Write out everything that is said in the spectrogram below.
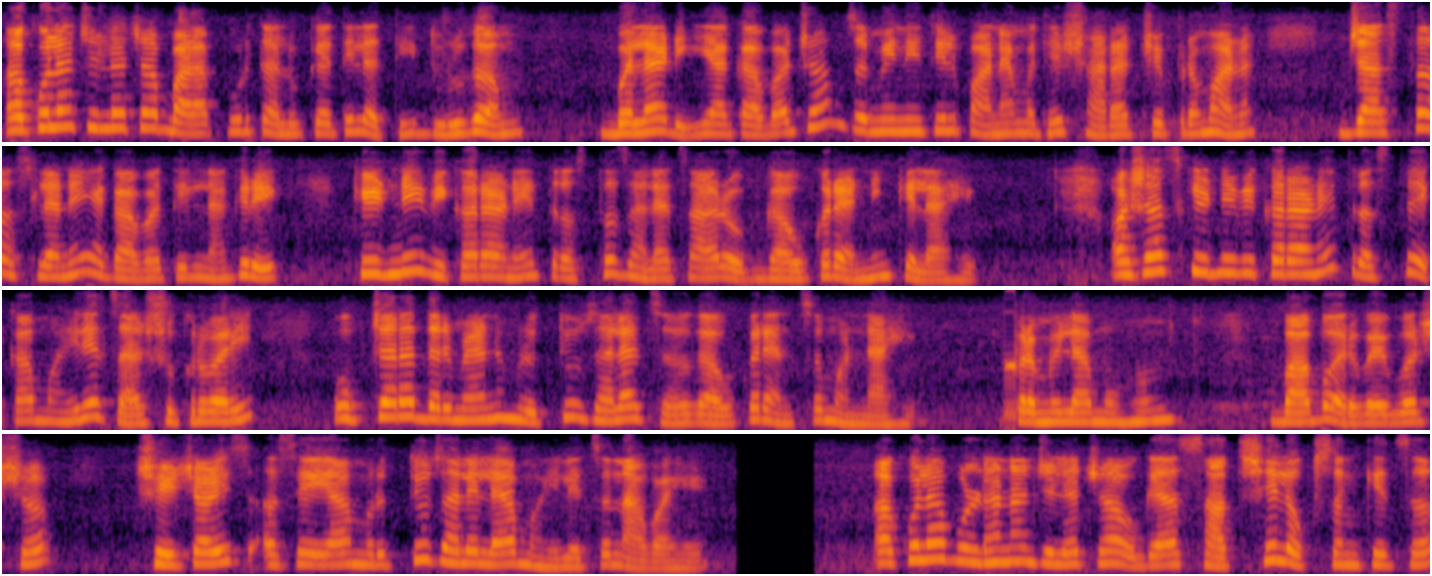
अकोला जिल्ह्याच्या बाळापूर तालुक्यातील अतिदुर्गम बलाडी या गावाच्या जमिनीतील पाण्यामध्ये क्षाराचे प्रमाण जास्त असल्याने या गावातील नागरिक किडनी विकाराने त्रस्त झाल्याचा आरोप गावकऱ्यांनी केला आहे. अशाच किडनी विकाराने त्रस्त एका महिलेचा शुक्रवारी उपचारादरम्यान मृत्यू झाल्याचं गावकऱ्यांचं म्हणणं आहे. प्रमिला मोहम बाबर वय वर्ष शेहेचाळीस असे या मृत्यू झालेल्या महिलेचं नाव आहे. अकोला बुलढाणा जिल्ह्याच्या अवघ्या सातशे लोकसंख्येचं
